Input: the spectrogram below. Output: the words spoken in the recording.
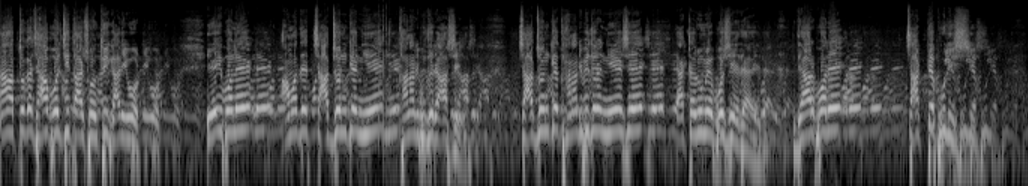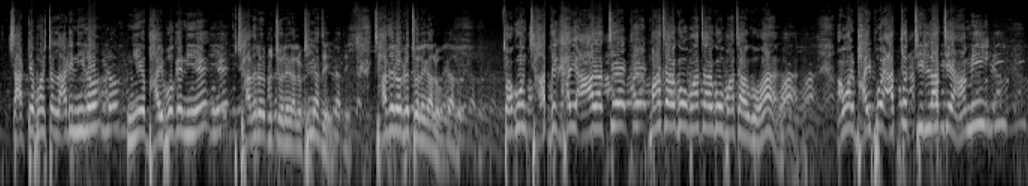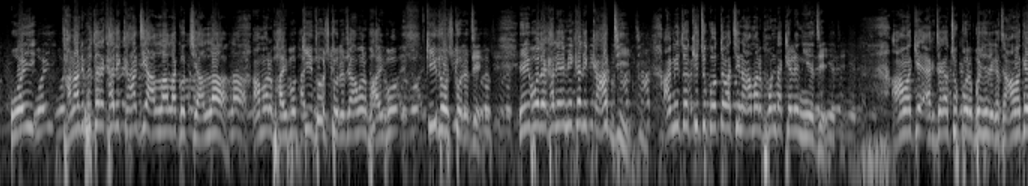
না, তোকে যা বলছি তাই শোন, তুই গাড়ি ওঠ। এই বলে আমাদের চারজনকে নিয়ে থানার ভিতরে আসে। চারজনকে থানার ভিতরে নিয়ে এসে একটা রুমে বসিয়ে দেয়। দেওয়ার পরে চারটে পুলিশ, চারটে পাঁচটা লাঠি নিল, নিয়ে ভাইবোকে নিয়ে ছাদের উপরে চলে গেল, ঠিক আছে? ছাদের উপরে চলে গেল। তখন ছাদে খালি আওয়াজ যাচ্ছে বাঁচাও গো বাঁচাও গো বাঁচাও গো হ্যাঁ। আমার ভাইপো এত চিল্লাচ্ছে, আমি ওই থানার ভিতরে খালি কাঁচি আল্লাহ আল্লাহ করছি, আল্লাহ, আমার ভাইবো কি দোষ করেছে, আমার ভাইপো কি দোষ করেছে? এই বলে খালি আমি খালি কাঁদছি, আমি তো কিছু করতে পারছি না, আমার ফোনটা কেড়ে নিয়েছে। আমাকে এক জায়গায় চুপ করে বসে রেখেছে, আমাকে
